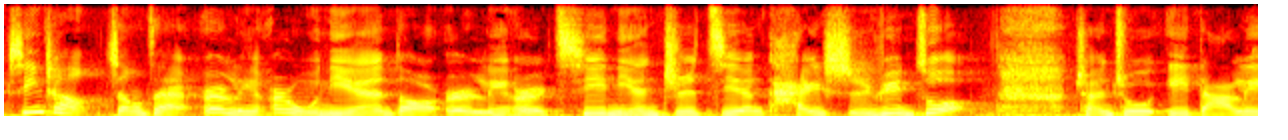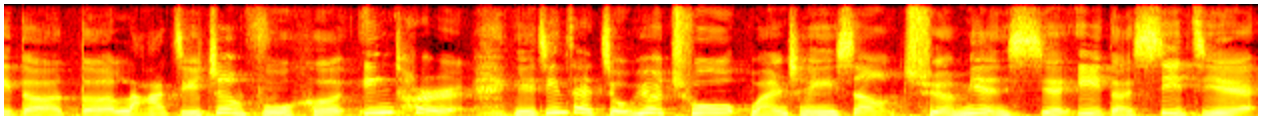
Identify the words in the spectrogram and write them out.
新厂将在二零二五年到二零二七年之间开始运作。传出意大利的德拉吉政府和英特尔已经在九月初完成一项全面协议的细节，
